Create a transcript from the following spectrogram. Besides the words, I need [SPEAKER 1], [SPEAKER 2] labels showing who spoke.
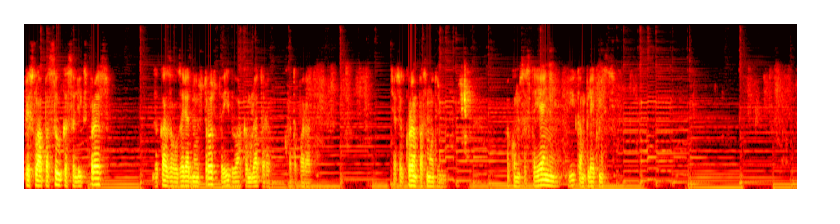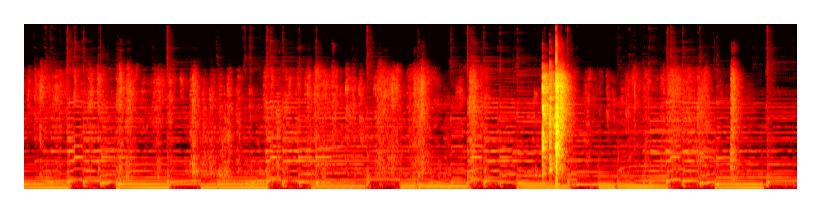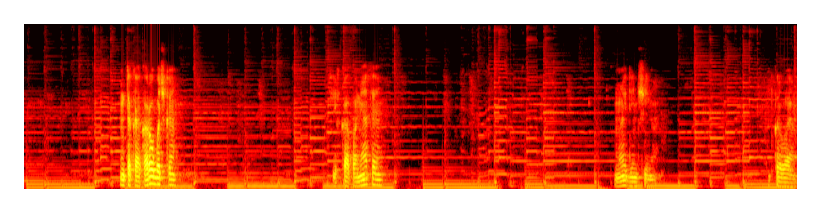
[SPEAKER 1] Пришла посылка с Алиэкспресс. Заказывал зарядное устройство и два аккумулятора к фотоаппарату. Сейчас откроем, посмотрим в каком состоянии и комплектность. Вот такая коробочка. Слегка помятая. Made in China. Открываем.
